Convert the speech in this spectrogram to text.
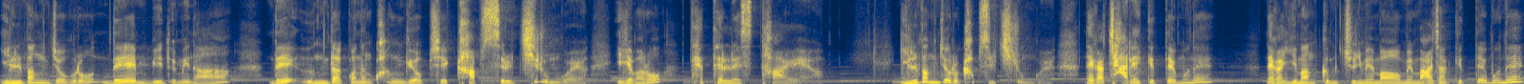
일방적으로 내 믿음이나 내 응답과는 관계없이 값을 치른 거예요. 이게 바로 테텔레스타예요. 일방적으로 값을 치른 거예요. 내가 잘했기 때문에 내가 이만큼 주님의 마음에 맞았기 때문에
